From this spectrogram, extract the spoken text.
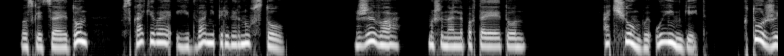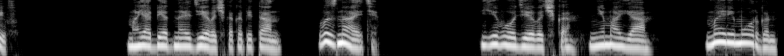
— восклицает он, вскакивая и едва не перевернув стол. «Жива!» — машинально повторяет он. О чем вы, Уингейт? Кто жив? Моя бедная девочка, капитан. Вы знаете. Его девочка, не моя. Мэри Морган,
